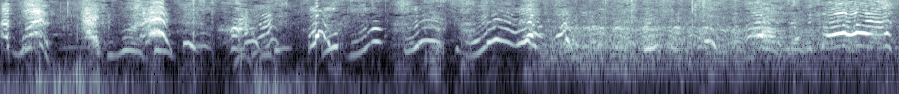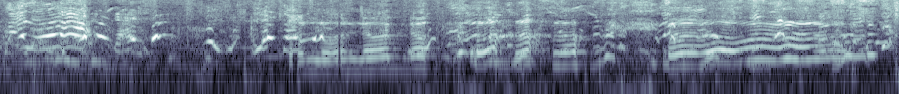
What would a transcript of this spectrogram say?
આ બોલ. No, no, no. બંદૂક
